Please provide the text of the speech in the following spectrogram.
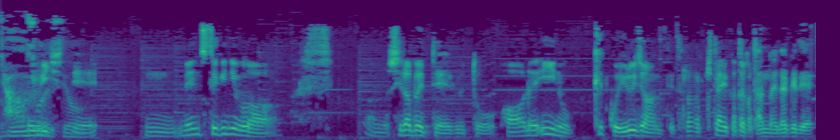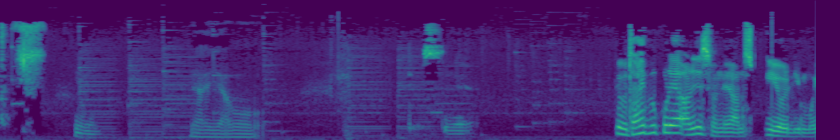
やー、無理。して、うん、メンツ的には、あの、調べてると、あれいいの結構いるじゃんって、ただ鍛え方が足んないだけで、うん、いやいや、もですね。でもだいぶこれ、あれですよね、あの、初期よりも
